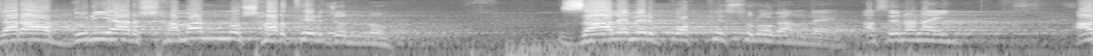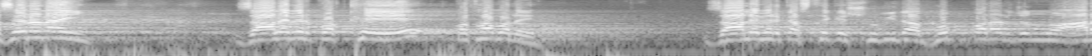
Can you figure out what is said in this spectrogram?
যারা দুনিয়ার সামান্য স্বার্থের জন্য জালেমের পক্ষে স্লোগান দেয়। আছে না নাই? আছে না নাই? জালেমের পক্ষে কথা বলে। জালেমের কাছ থেকে সুবিধা ভোগ করার জন্য আর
